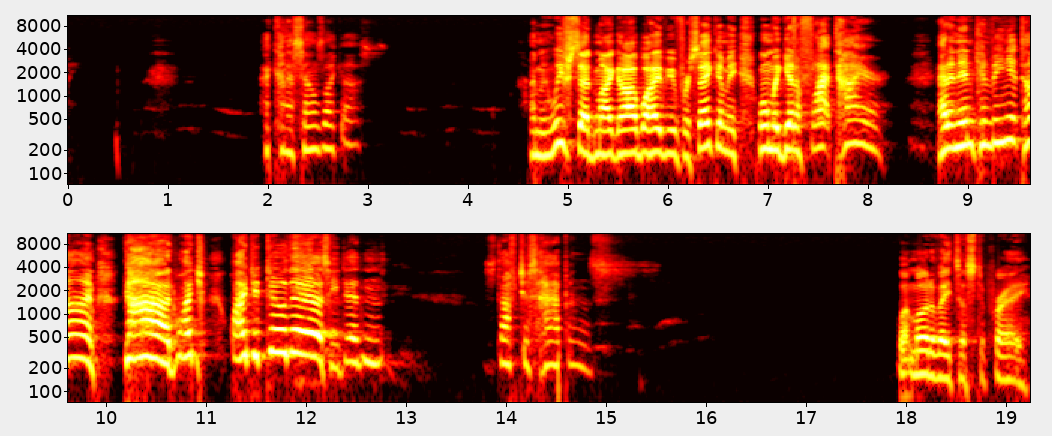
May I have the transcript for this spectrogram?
me? That kind of sounds like us. I mean, we've said, My God, why have you forsaken me? when we get a flat tire at an inconvenient time. God, why'd you, why'd you do this? He didn't. Stuff just happens. What motivates us to pray?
